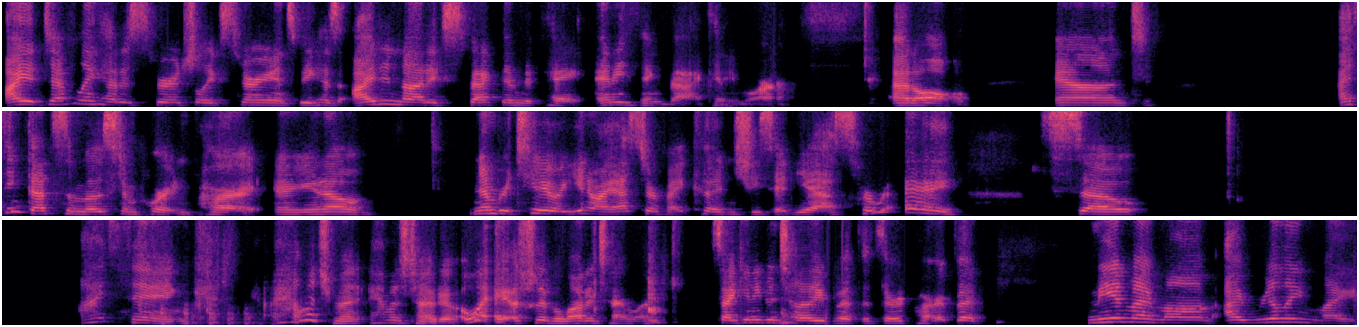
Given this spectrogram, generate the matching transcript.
I had definitely had a spiritual experience because I did not expect them to pay anything back anymore at all. And I think that's the most important part. And, you know, number two, you know, I asked her if I could, and she said yes. Hooray. So I think how much money, how much time do I, oh, I actually have a lot of time left. So I can even tell you about the third part. But me and my mom, I really, my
